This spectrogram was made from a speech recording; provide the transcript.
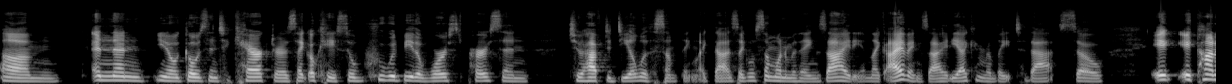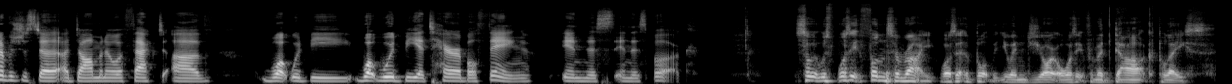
Um, and then you know it goes into character. It's like, okay, so who would be the worst person to have to deal with something like that? It's like, well, someone with anxiety, and like I have anxiety, I can relate to that. So it it kind of was just a, a domino effect of what would be what would be a terrible thing in this in this book. So it was was it fun to write? Was it a book that you enjoy or was it from a dark place?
